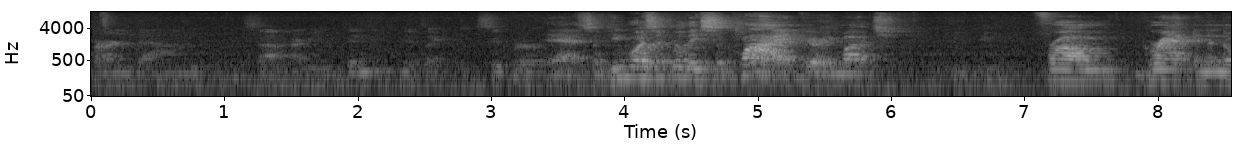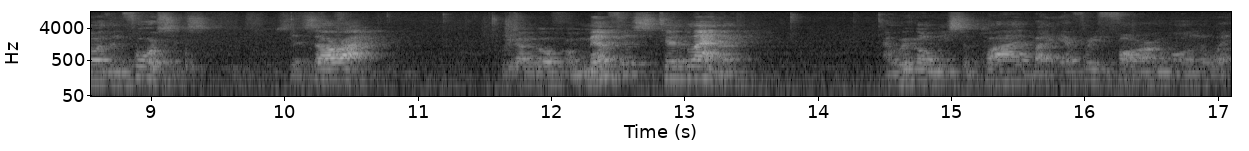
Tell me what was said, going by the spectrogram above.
burned down, so, I mean, didn't, he was like super, Yeah, so he wasn't really supplied very much from Grant and the Northern forces. So it's all right. We're gonna go from Memphis to Atlanta, and we're gonna be supplied by every farm on the way.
